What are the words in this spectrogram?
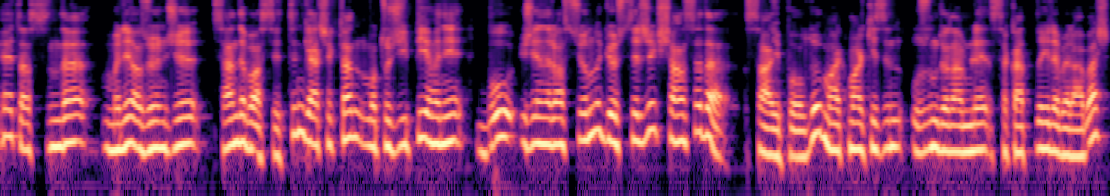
Evet aslında Mali az önce sen de bahsettin. Gerçekten MotoGP hani bu jenerasyonunu gösterecek şansa da sahip oldu. Mark Marquez'in uzun dönemli sakatlığıyla beraber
